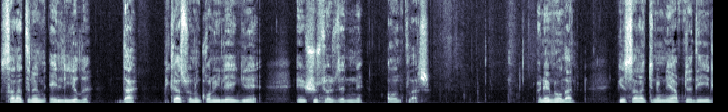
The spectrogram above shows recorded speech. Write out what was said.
sanatının 50 yılı da Picasso'nun konuyla ilgili e, şu sözlerini alıntılar. Önemli olan bir sanatçının ne yaptığı değil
